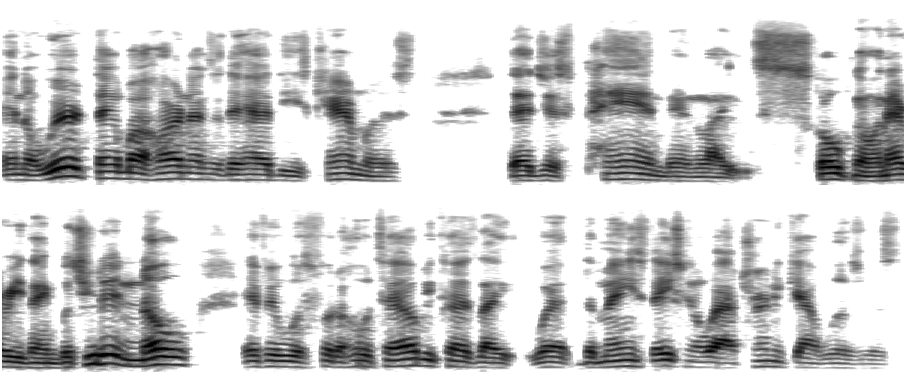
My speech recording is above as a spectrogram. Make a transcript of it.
And the weird thing about Hard Knocks is they had these cameras that just panned and like scoped on everything, but you didn't know if it was for the hotel because like where the main station where our training camp was was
